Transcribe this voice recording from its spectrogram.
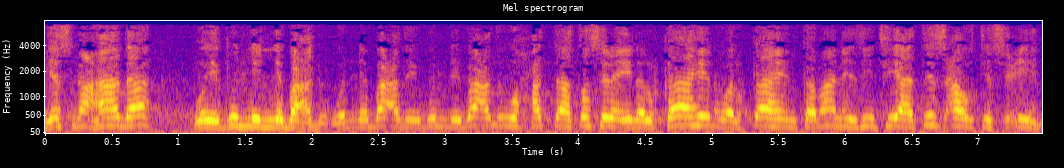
يسمع هذا ويقول للي بعده واللي بعده يقول لي بعده حتى تصل إلى الكاهن والكاهن كمان يزيد فيها تسعة وتسعين.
